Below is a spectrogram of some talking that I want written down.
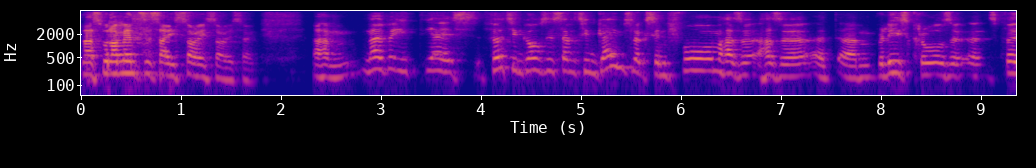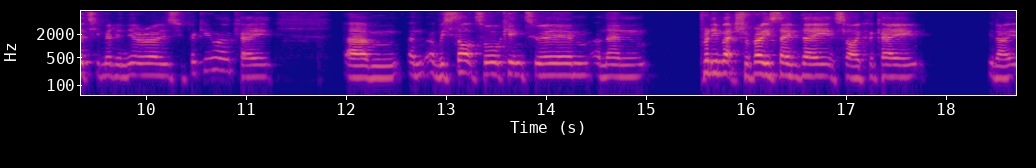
that's what I meant to say. Sorry, sorry, sorry. Um, no, but he, yeah, it's 13 goals in 17 games. Looks in form. Has a has a, a um, release clause at, at 30 million euros. You're thinking, oh, okay, um, and, and, we start talking to him, and then pretty much the very same day, it's like, okay, you know,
